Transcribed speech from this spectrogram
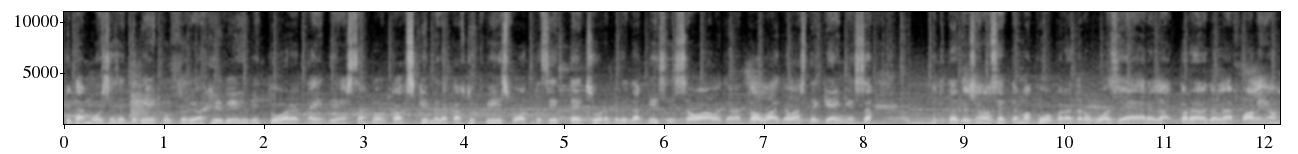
pitää muistaa, että viinikulttuuri on hyvin, hyvin tuoretta Intiassa. Noin 20-25 vuotta sitten suurin piirtein tämä business on alkanut. Ollaan aika lasten kengessä. Mutta täytyy sanoa se, että maku on parantanut vuosien äärellä todella, todella paljon.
